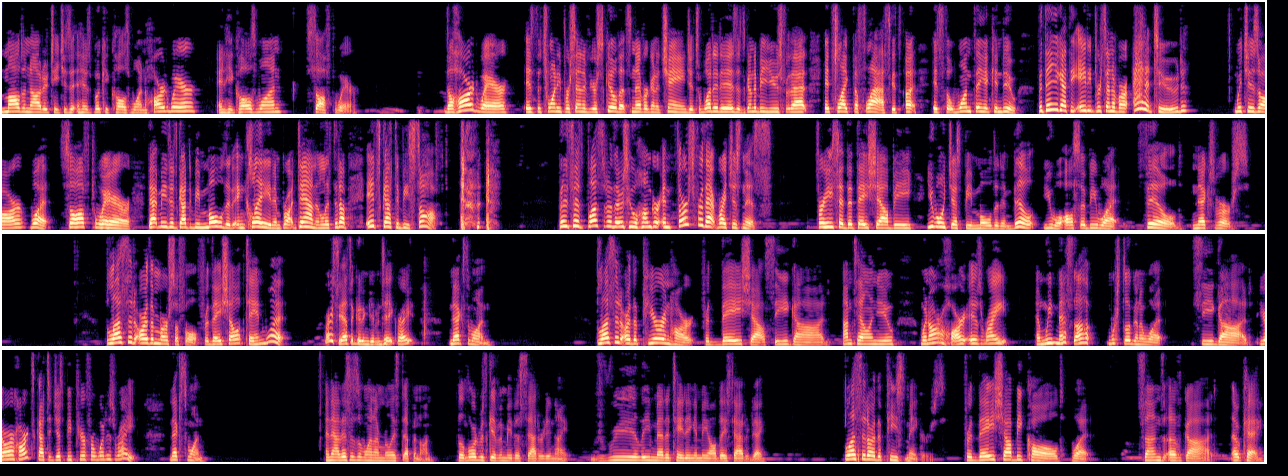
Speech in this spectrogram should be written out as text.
Maldonado teaches it in his book. He calls one hardware and he calls one software. The hardware is the 20% of your skill that's never going to change. It's what it is. It's going to be used for that. It's like the flask. It's, uh, it's the one thing it can do. But then you got the 80% of our attitude, which is our what? Software. That means it's got to be molded and clayed and brought down and lifted up. It's got to be soft. but it says, blessed are those who hunger and thirst for that righteousness. For he said that they shall be, you won't just be molded and built, you will also be what? Filled. Next verse. Blessed are the merciful, for they shall obtain what? Mercy. That's a good and give and take, right? Next one. Blessed are the pure in heart, for they shall see God. I'm telling you, when our heart is right and we mess up, we're still going to what? See God. Your heart's got to just be pure for what is right. Next one. And now this is the one I'm really stepping on. The Lord was giving me this Saturday night. Was really meditating in me all day Saturday. Blessed are the peacemakers, for they shall be called what? Sons of God. Okay.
